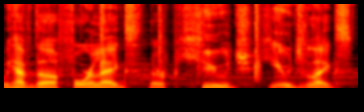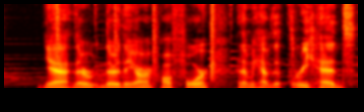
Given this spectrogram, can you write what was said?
We have the four legs. They're huge, huge legs. Yeah, there there they are, all four. And then we have the three heads.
